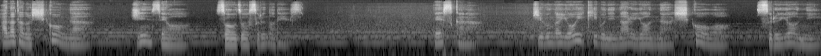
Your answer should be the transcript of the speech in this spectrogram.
あなたの思考が人生を想像するのです。ですから自分が良い気分になるような思考をするように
